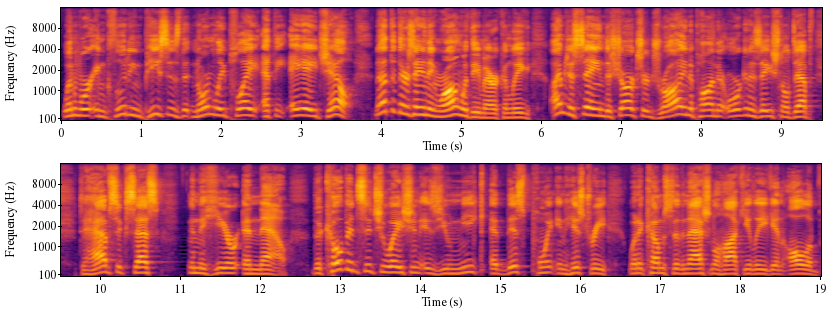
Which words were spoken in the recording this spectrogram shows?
when we're including pieces that normally play at the AHL. Not that there's anything wrong with the American League. I'm just saying the Sharks are drawing upon their organizational depth to have success in the here and now. The COVID situation is unique at this point in history when it comes to the National Hockey League and all of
